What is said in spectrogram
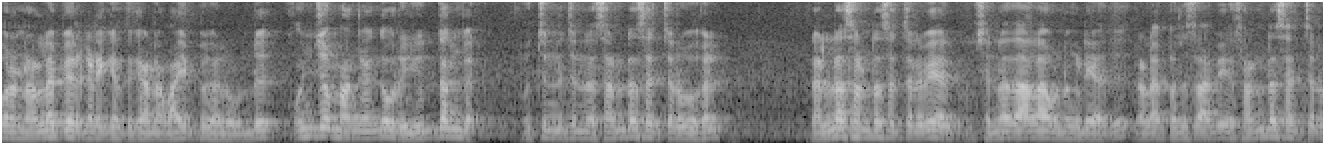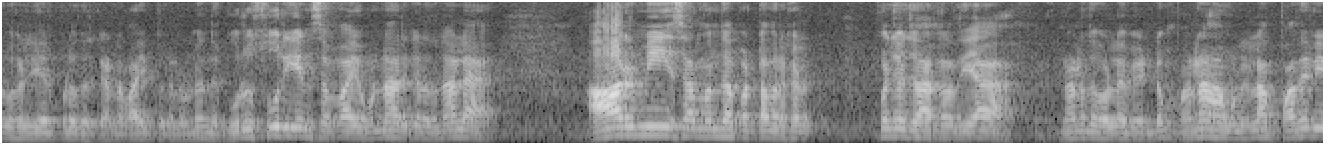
ஒரு நல்ல பேர் கிடைக்கிறதுக்கான வாய்ப்புகள் உண்டு. கொஞ்சம் அங்கங்கே ஒரு யுத்தங்கள் ஒரு சின்ன சின்ன சண்டை சச்சரவுகள். நல்ல சண்டை சச்சரவே இருக்கும். சின்னதாலாம் ஒன்றும் கிடையாது. நல்லா பெருசாகவே சண்டை சச்சரவுகள் ஏற்படுவதற்கான வாய்ப்புகள் உண்டு. இந்த குரு சூரியன் செவ்வாய் ஒன்றா இருக்கிறதுனால ஆர்மி சம்மந்தப்பட்டவர்கள் கொஞ்சம் ஜாக்கிரதையாக நடந்து கொள்ள வேண்டும். ஆனால் அவங்களுக்கெல்லாம் பதவி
